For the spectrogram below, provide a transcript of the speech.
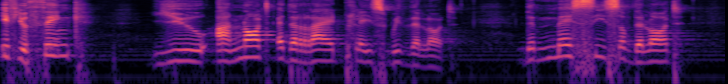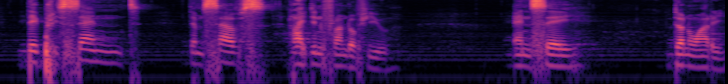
If you think you are not at the right place with the Lord, the mercies of the Lord, they present themselves right in front of you and say, Don't worry,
